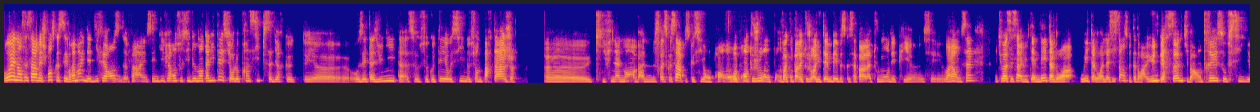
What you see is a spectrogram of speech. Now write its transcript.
Oui, non, c'est ça. Mais je pense que c'est vraiment une des différences. Enfin, c'est une différence aussi de mentalité sur le principe, c'est-à-dire que es, euh, aux États-Unis, tu as ce, côté aussi notion de partage euh, qui finalement, bah, ne serait-ce que ça, parce que si on prend, on reprend toujours, on, va comparer toujours à l'UTMB parce que ça parle à tout le monde et puis euh, c'est voilà, on sait. Tu vois, c'est ça, l'UTMB, tu as le droit, oui, tu as le droit de l'assistance, mais tu as le droit à une personne qui va rentrer, sauf si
